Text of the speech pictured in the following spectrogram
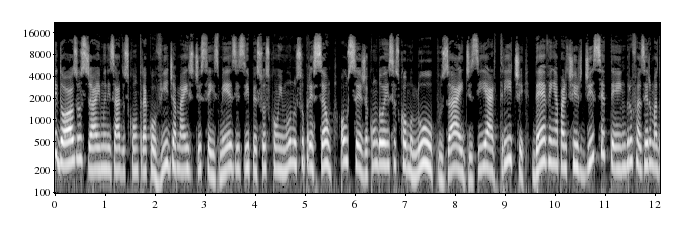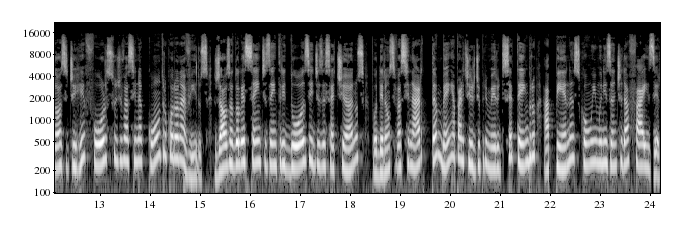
Idosos já imunizados contra a Covid há mais de seis meses e pessoas com imunossupressão, ou seja, com doenças como lúpus, AIDS e artrite, devem, a partir de setembro, fazer uma dose de reforço de vacina contra o coronavírus. Já os adolescentes entre 12 e 17 anos poderão se vacinar também a partir de 1 de setembro, apenas com o imunizante da Pfizer.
